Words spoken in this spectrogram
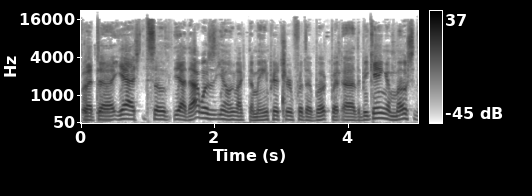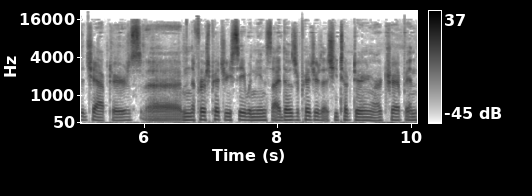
But uh, yeah, so yeah, that was you know like the main picture for the book. But uh, the beginning of most of the chapters, uh, the first picture you see when you're inside, those are pictures that she took during our trip, and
